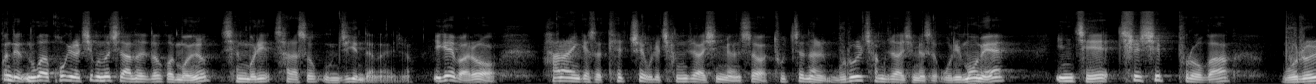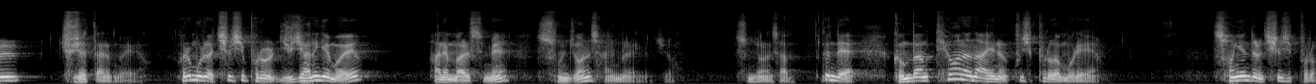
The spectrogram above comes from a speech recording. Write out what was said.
근데 누가 고기를 집어넣지 않아도 그 뭐요? 생물이 살아서 움직인단 말이죠. 이게 바로 하나님께서 태초에 우리를 창조하시면서 둘째 날 물을 창조하시면서 우리 몸에 인체의 70%가 물을 주셨다는 거예요. 그럼 우리가 70%를 유지하는 게 뭐예요? 하나님 말씀에 순종하는 삶을 해야겠죠. 순종하는 삶. 근데 금방 태어난 아이는 90%가 물이에요. 성인들은 70%.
